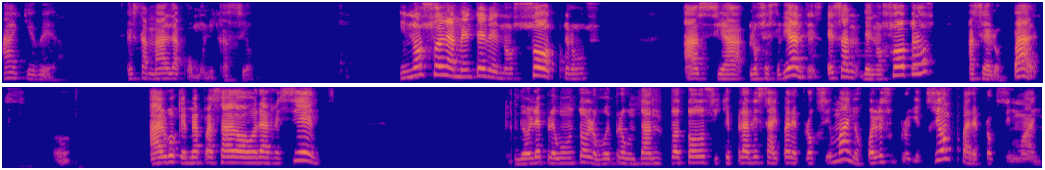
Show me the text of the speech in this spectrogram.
Hay que ver esta mala comunicación. Y no solamente de nosotros, hacia los estudiantes, esa de nosotros hacia los padres. Algo que me ha pasado ahora recién. Yo le pregunto, lo voy preguntando a todos, ¿y qué planes hay para el próximo año? ¿Cuál es su proyección para el próximo año?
